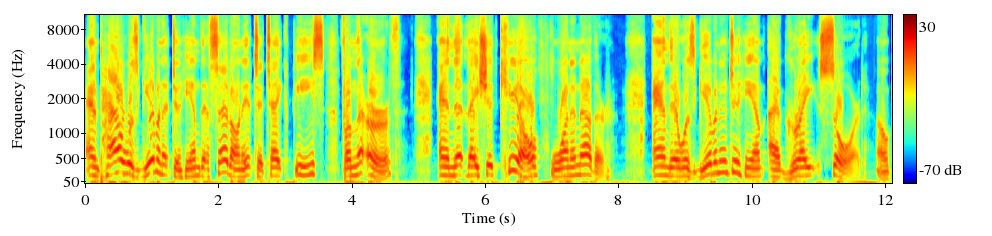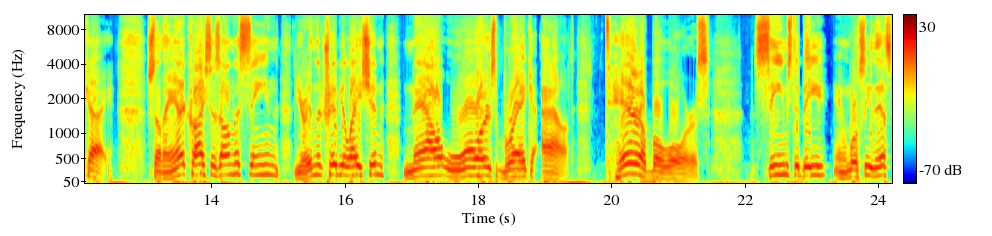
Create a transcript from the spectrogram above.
and power was given it to him that sat on it to take peace from the earth, and that they should kill one another and there was given unto him a great sword. Okay. So the Antichrist is on the scene. You're in the tribulation. Now wars break out. Terrible wars seems to be, and we'll see this,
